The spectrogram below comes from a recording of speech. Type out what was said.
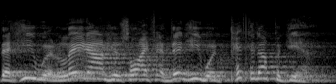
that he would lay down his life and then he would pick it up again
